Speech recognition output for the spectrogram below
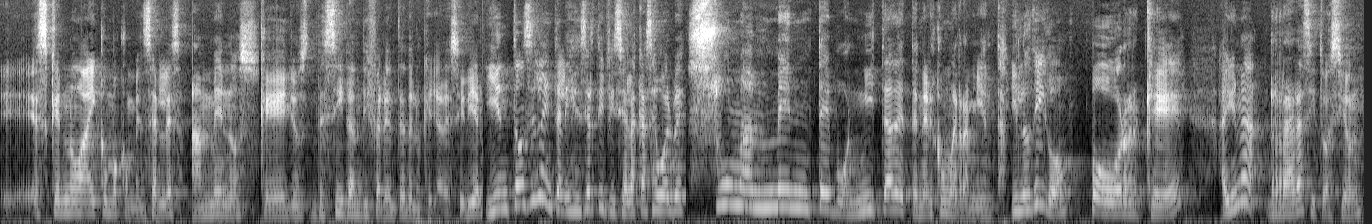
eh, es que no hay como convencerles a menos que ellos decidan diferente de lo que ya decidieron. Y entonces la inteligencia artificial acá se vuelve sumamente bonita de tener como herramienta. Y lo digo porque hay una rara situación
